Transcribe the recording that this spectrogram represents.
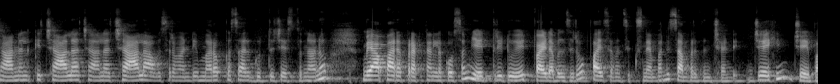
ఛానల్కి చాలా చాలా చాలా అవసరం అండి. మరొకసారి గుర్తు చేస్తున్నాను. వ్యాపార ప్రకటనల కోసం eight three two eight five double zero five seven six నెంబర్ని సంప్రదించండి. జై హింద్ జై భారత్.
